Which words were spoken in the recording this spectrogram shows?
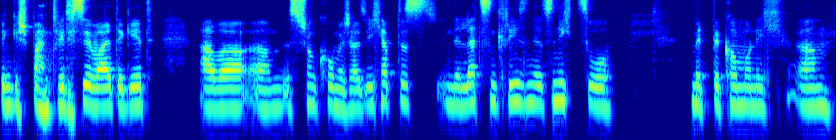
bin gespannt, wie das hier weitergeht. Aber ähm, es ist schon komisch. Also ich habe das in den letzten Krisen jetzt nicht so mitbekommen und ich ähm,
